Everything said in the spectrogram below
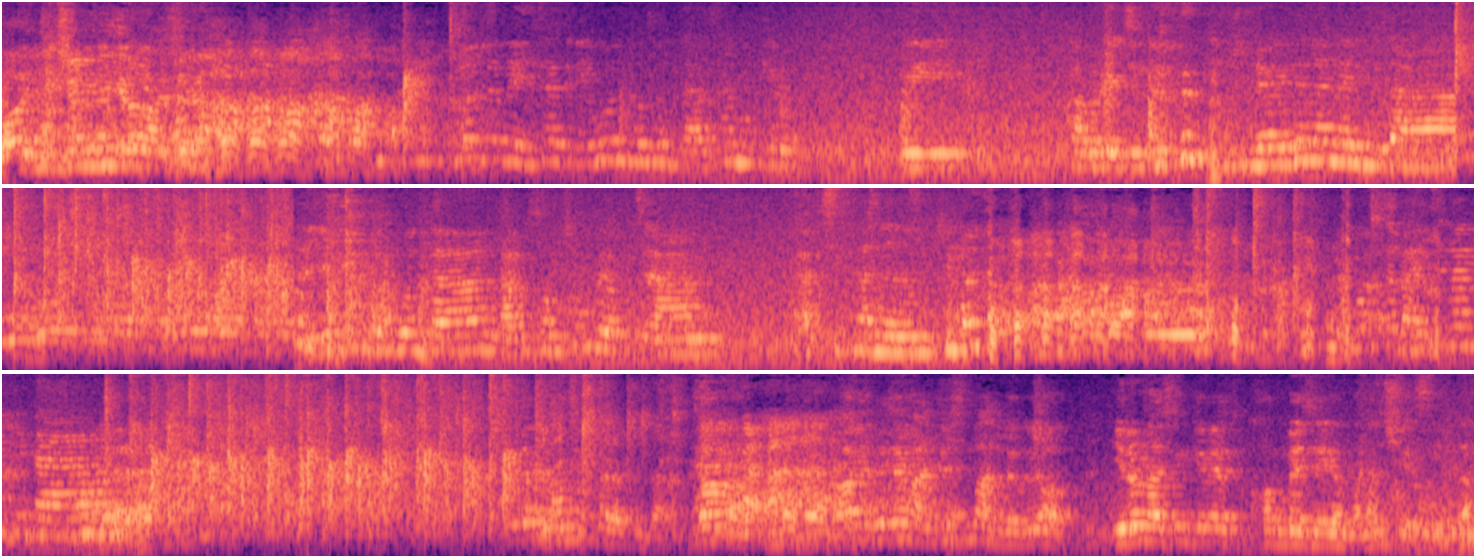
어, 이제 주인이 일어나시네. 이런 전에 인사드린 혼동선당 사무기록 거의 밥을 해주는 김영희 헬라나입니다. 일본동 본당 남성 총무역장 같이 사는 김옥자 말진합니다. 아, 회장님 앉으시면 안 되고요. 일어나신 김에 건배 제의 한번 하시겠습니다.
